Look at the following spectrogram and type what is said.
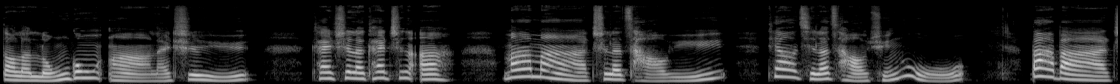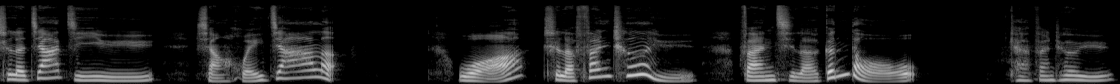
到了龙宫啊，来吃鱼，开吃了，开吃了啊！妈妈吃了草鱼，跳起了草裙舞；爸爸吃了加急鱼，想回家了。我吃了翻车鱼，翻起了跟斗。看翻车鱼，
